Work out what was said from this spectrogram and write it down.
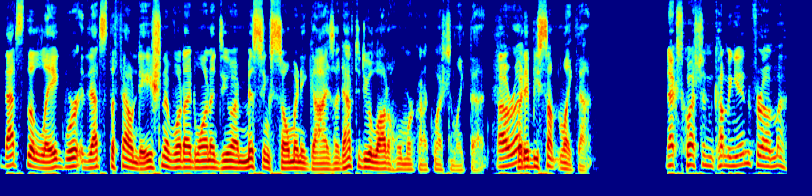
that's the leg work. That's the foundation of what I'd want to do. I'm missing so many guys. I'd have to do a lot of homework on a question like that. All right. but it'd be something like that. Next question coming in from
